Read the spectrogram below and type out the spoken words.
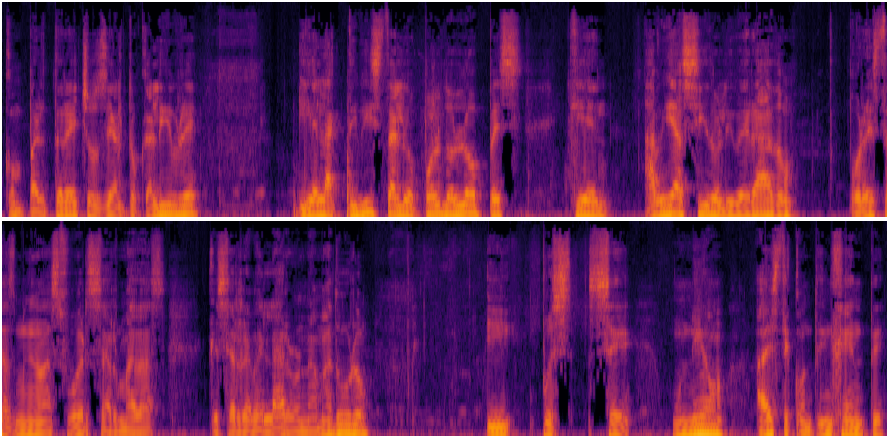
con pertrechos de alto calibre y el activista Leopoldo López, quien había sido liberado por estas mismas Fuerzas Armadas que se rebelaron a Maduro y pues se unió a este contingente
